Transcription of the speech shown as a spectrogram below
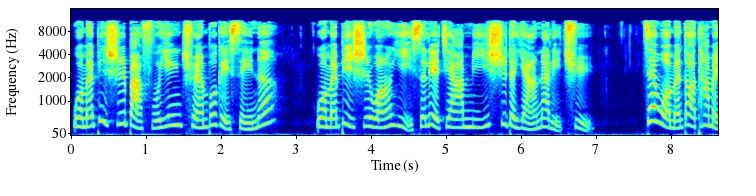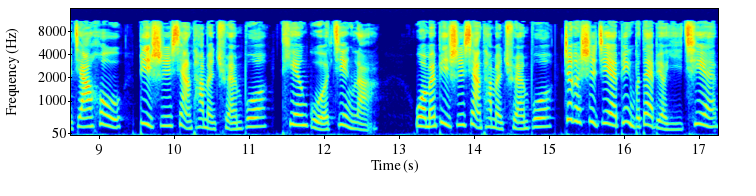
我们必须把福音传播给谁呢？我们必须往以色列家迷失的羊那里去。在我们到他们家后，必须向他们传播天国近了。我们必须向他们传播这个世界并不代表一切，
